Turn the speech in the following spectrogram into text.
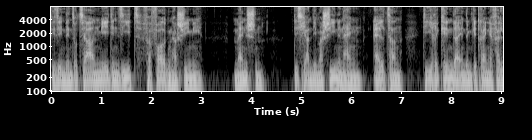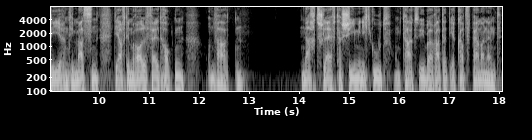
die sie in den sozialen Medien sieht, verfolgen Hashimi. Menschen, die sich an die Maschinen hängen, Eltern, die ihre Kinder in dem Gedränge verlieren, die Massen, die auf dem Rollfeld hocken und warten. Nachts schläft Hashimi nicht gut und tagsüber rattert ihr Kopf permanent.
